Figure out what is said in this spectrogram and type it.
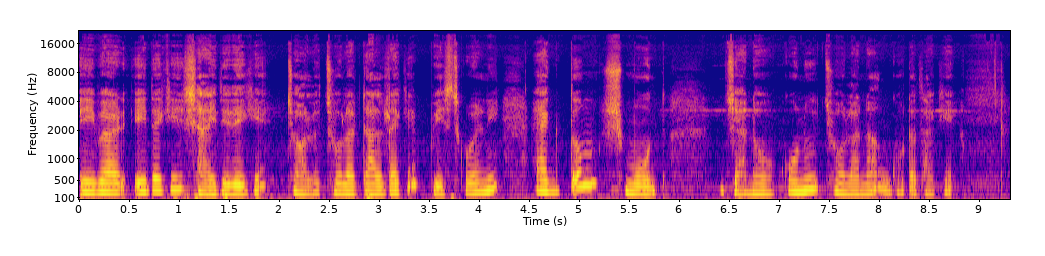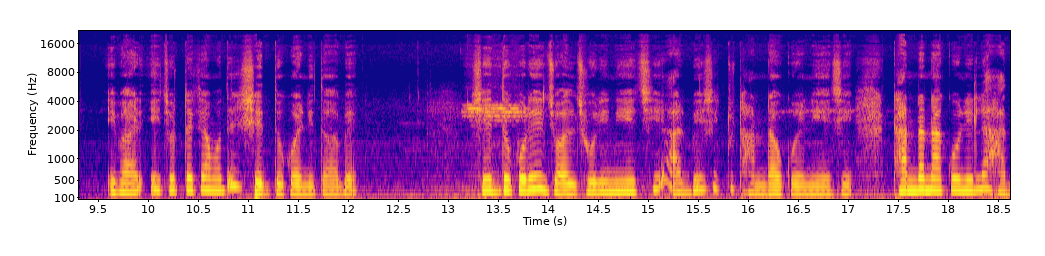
এইবার এইটাকে সাইডে রেখে চলো ছোলার ডালটাকে পেস্ট করে নিই একদম স্মুথ যেন কোনো ছোলা না গোটা থাকে। এবার এই চোটটাকে আমাদের সেদ্ধ করে নিতে হবে। সেদ্ধ করে জল ঝরিয়ে নিয়েছি আর বেশ একটু ঠান্ডাও করে নিয়েছি। ঠান্ডা না করে নিলে হাত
